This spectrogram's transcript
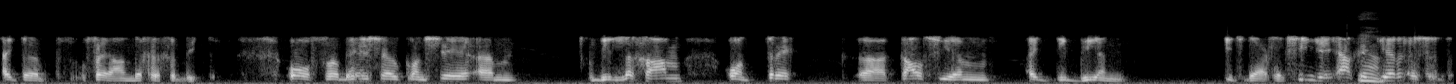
uit 'n vyandige gebied. Of mense sou kon sê ehm um, die liggaam onttrek uh kalsium uit die been iets dergeliks. sien jy elke ja. keer is dit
